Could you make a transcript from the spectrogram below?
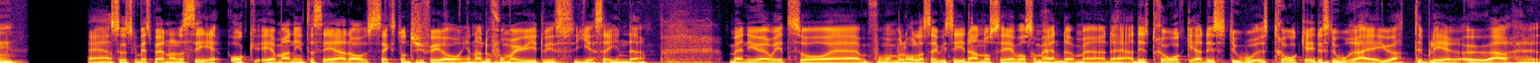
Mm. Eh, så det ska bli spännande att se. Och är man intresserad av 16-24-åringarna då får man ju givetvis ge sig in där. Men i övrigt så eh, får man väl hålla sig vid sidan och se vad som händer med det här. Det tråkiga, det stor, tråkiga i det stora är ju att det blir öar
